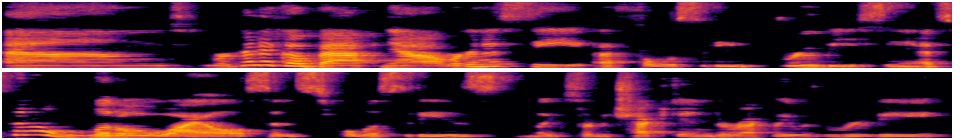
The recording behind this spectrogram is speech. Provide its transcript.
And we're going to go back now. We're going to see a Felicity Ruby scene. It's been a little while since Felicity's like sort of checked in directly with Ruby.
